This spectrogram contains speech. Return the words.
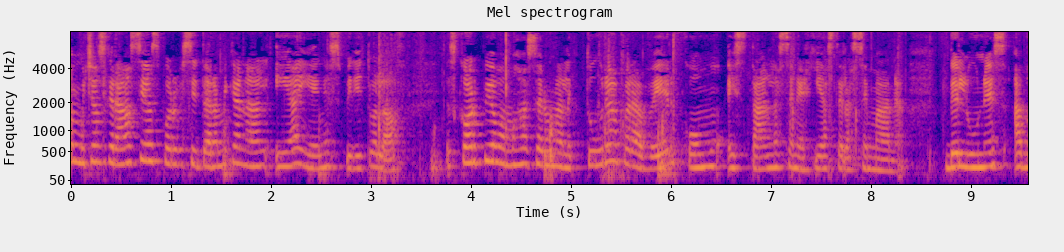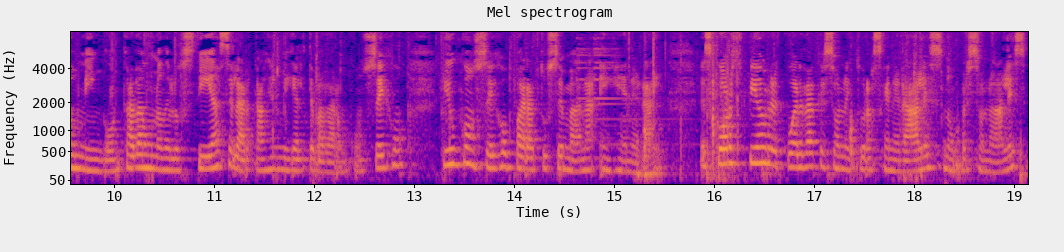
Muchas gracias por visitar a mi canal y ahí en Spiritual Love. Scorpio, vamos a hacer una lectura para ver cómo están las energías de la semana, de lunes a domingo. En cada uno de los días el Arcángel Miguel te va a dar un consejo y un consejo para tu semana en general. Scorpio, recuerda que son lecturas generales, no personales.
